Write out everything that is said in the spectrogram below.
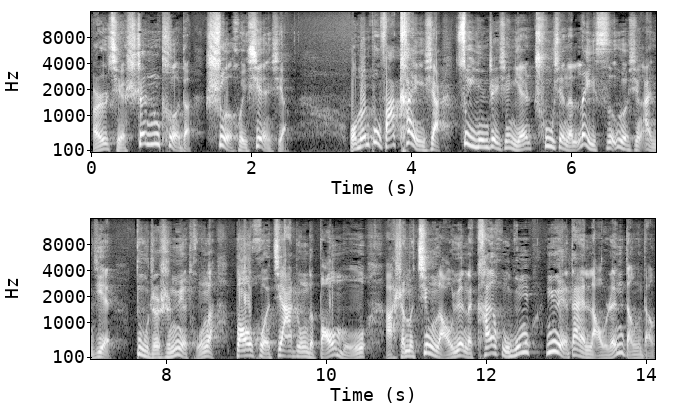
而且深刻的社会现象。我们不乏看一下最近这些年出现的类似恶性案件。不只是虐童了，包括家中的保姆啊，什么敬老院的看护工虐待老人等等，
